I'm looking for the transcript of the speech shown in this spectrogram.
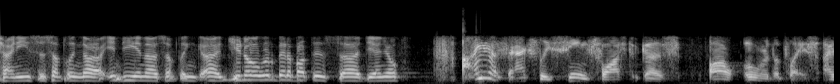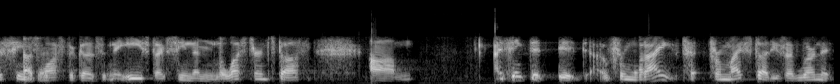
Chinese or something, uh, Indian or something. Uh, do you know a little bit about this, uh, Daniel? I have actually seen swastikas all over the place. I've seen Okay. swastikas in the east. I've seen them in the western stuff. Um, I think that it, from what I, from my studies, I've learned that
